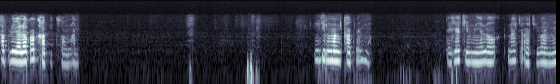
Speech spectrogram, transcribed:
ขับเรือแล้วก็ขับอีกสองอัน จริงๆมันขับได้หมด แต่แค่คลิปนี้เราน่าจะอธิบายไม่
